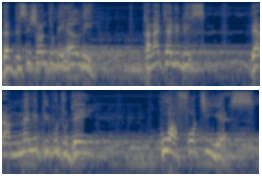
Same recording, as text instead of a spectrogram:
The decision to be healthy. Can i tell you this? There are many people today who are 40 years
